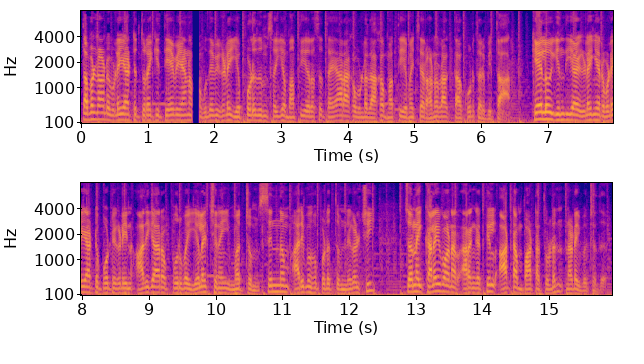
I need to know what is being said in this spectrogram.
தமிழ்நாடு விளையாட்டுத் துறைக்கு தேவையான உதவிகளை எப்பொழுதும் செய்ய மத்திய அரசு தயாராக உள்ளதாக மத்திய அமைச்சர் அனுராக் தாக்கூர் தெரிவித்தார். கேலோ இந்தியா இளைஞர் விளையாட்டுப் போட்டிகளின் அதிகாரப்பூர்வ இலச்சினை மற்றும் சின்னம் அறிமுகப்படுத்தும் நிகழ்ச்சி சென்னை கலைவாணர் அரங்கத்தில் ஆட்டம் பாட்டத்துடன் நடைபெற்றது.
